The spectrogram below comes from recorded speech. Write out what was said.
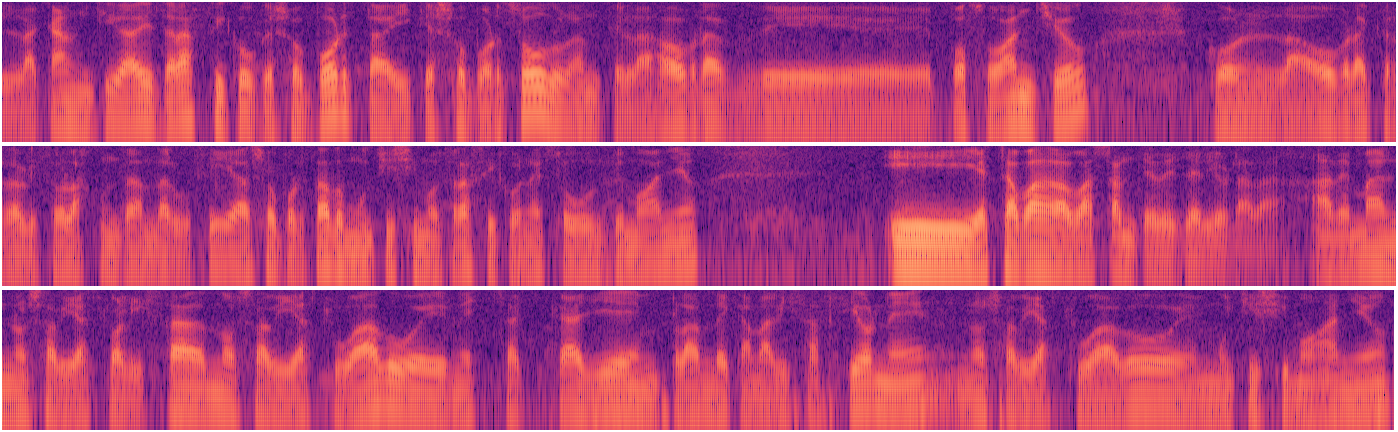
la cantidad de tráfico que soporta y que soportó durante las obras de Pozo Ancho, con la obra que realizó la Junta de Andalucía, ha soportado muchísimo tráfico en estos últimos años y estaba bastante deteriorada. Además no se había actualizado, no se había actuado en esta calle en plan de canalizaciones, no se había actuado en muchísimos años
